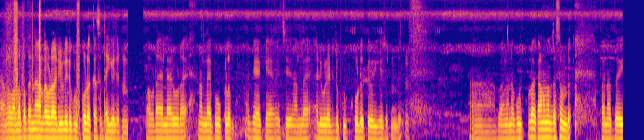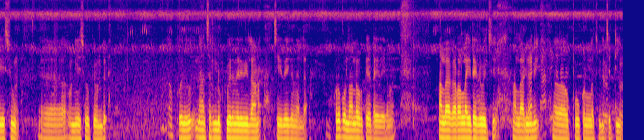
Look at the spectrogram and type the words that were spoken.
നമ്മൾ വന്നപ്പോൾ തന്നെ അവിടെ അവിടെ അടിപൊളി ഒരു പുൽക്കൂടൊക്കെ സെറ്റാക്കി വെച്ചിട്ടുണ്ട്. അപ്പോൾ അവിടെ എല്ലാവരും കൂടെ നല്ല പൂക്കളും ഒക്കെ ഒക്കെ വെച്ച് നല്ല അടിപൊളിയായിട്ടൊരു പുൽക്കൂടൊക്കെ ഒരുക്കി വെച്ചിട്ടുണ്ട്. അപ്പോൾ അങ്ങനെ പുൽക്കൂട കാണുന്ന രസമുണ്ട്. അപ്പോൾ അതിനകത്ത് യേശുവും ഉണ്ണിയേശുവൊക്കെ ഉണ്ട്. അപ്പോൾ ഒരു നാച്ചുറൽ ലുക്ക് വരുന്ന രീതിയിലാണ് ചെയ്തേക്കുന്നതെല്ലാം. കുഴപ്പമില്ല നല്ല വൃത്തിയായിട്ട് ചെയ്തേക്കുന്നത്. നല്ല കളർ ലൈറ്റൊക്കെ വെച്ച് നല്ല അടിപൊളി പൂക്കളുള്ള ചെടിച്ചട്ടിയും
